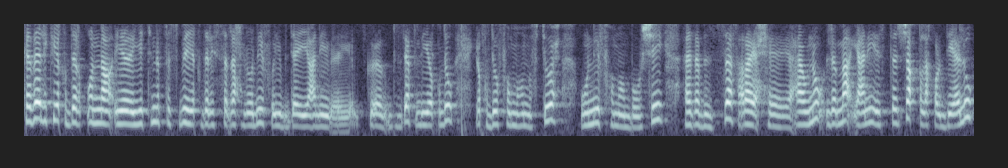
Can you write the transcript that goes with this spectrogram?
كذلك يقدر قلنا يتنفس به يقدر يسرح له نيف ويبدا يعني بزاف اللي يرقدوا يرقدوا فمهم مفتوح ونيفهم مبوشي. هذا بزاف رايح يعاونوا لما يعني يستنشق الآخر ديالو.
